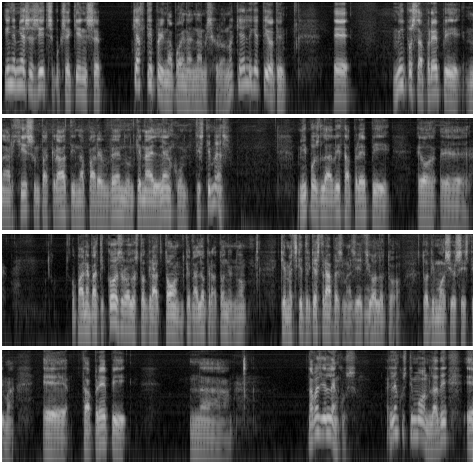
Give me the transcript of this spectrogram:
είναι μια συζήτηση που ξεκίνησε και αυτή πριν από ένα-ενάμιση χρόνο και έλεγε τι, ότι ε, μήπως θα πρέπει να αρχίσουν τα κράτη να παρεμβαίνουν και να ελέγχουν τις τιμές. Μήπως δηλαδή θα πρέπει ε, ο- ε, ο πανεπατικός ρόλος των κρατών, και όταν λέω κρατών εννοώ και με τις κεντρικές τράπεζες μαζί, έτσι όλο το, το δημόσιο σύστημα, ε, θα πρέπει να, να βάζει ελέγχους. Ελέγχους τιμών, δηλαδή ε,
